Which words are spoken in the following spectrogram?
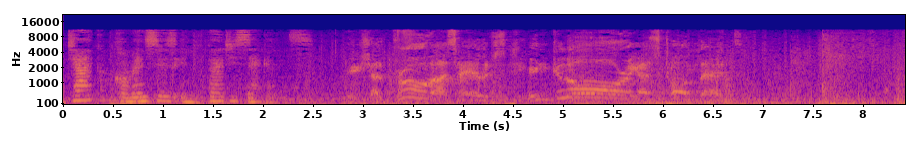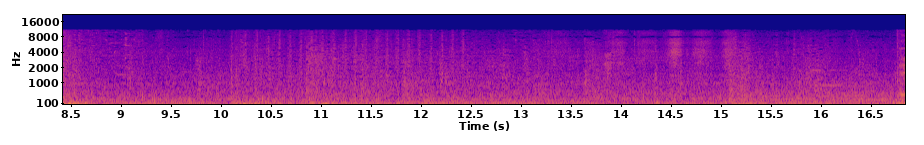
Attack commences in 30 seconds. We shall prove ourselves in glorious combat. Hey,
